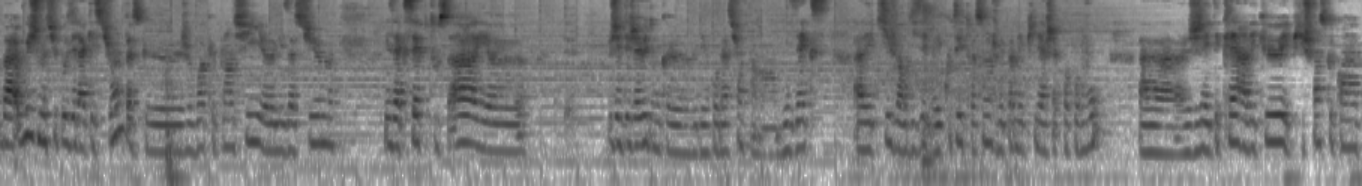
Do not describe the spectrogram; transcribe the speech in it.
bah oui, je me suis posé la question parce que je vois que plein de filles euh, les assument, les acceptent, tout ça. Et, euh, j'ai déjà eu donc des relations, enfin mes ex, avec qui je leur disais bah écoutez, de toute façon, je vais pas m'épiler à chaque fois pour vous. Euh, j'ai été claire avec eux et puis je pense que quand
